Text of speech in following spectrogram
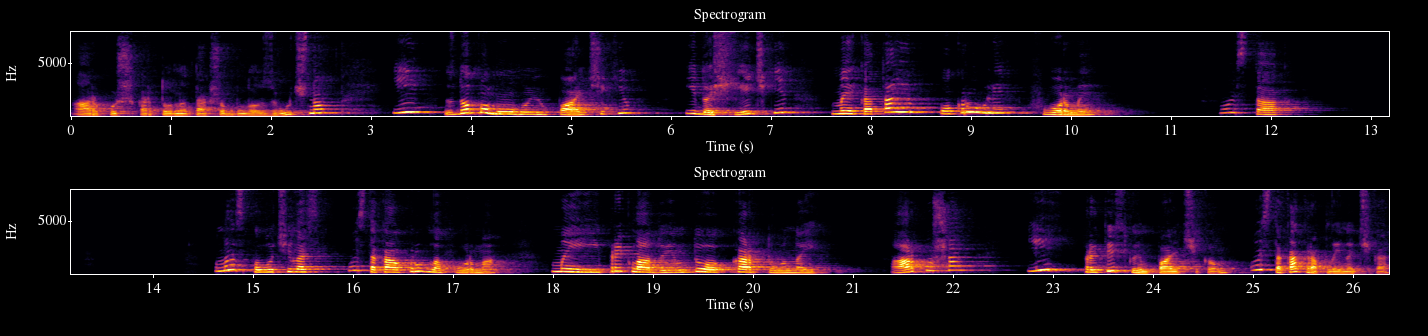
аркуш картону так, щоб було зручно. І з допомогою пальчиків і дощечки ми катаємо округлі форми. Ось так. У нас вийшла ось така округла форма. Ми її прикладуємо до картонної аркуша і притискуємо пальчиком. Ось така краплиночка.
